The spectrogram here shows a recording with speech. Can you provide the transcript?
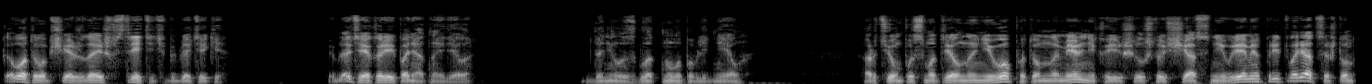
Кого ты вообще ожидаешь встретить в библиотеке? Библиотекарей, понятное дело. Данила сглотнул и побледнел. Артем посмотрел на него, потом на Мельника и решил, что сейчас не время притворяться, что он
